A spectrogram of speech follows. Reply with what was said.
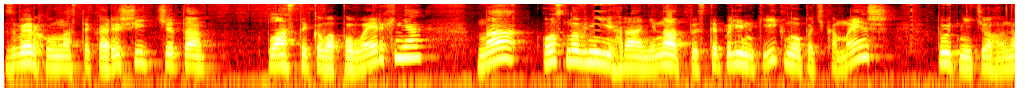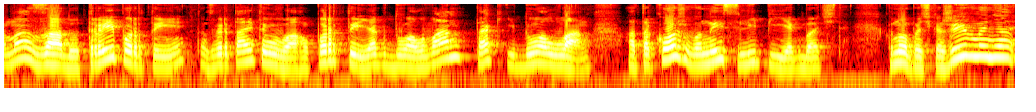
Зверху у нас така решітчата пластикова поверхня. На основній грані надпис Тепелінки і кнопочка Mesh. Тут нічого нема. Ззаду три порти. Звертайте увагу, порти як Dual WAN, так і Dual LAN. А також вони сліпі, як бачите. Кнопочка живлення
